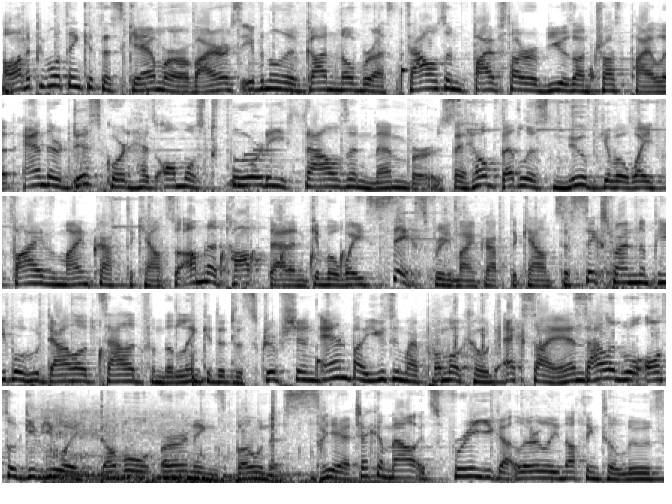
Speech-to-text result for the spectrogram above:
A lot of people think it's a scam or a virus even though they've gotten over a thousand five-star reviews on Trustpilot and their Discord has almost 40,000 members. They help Bedless Noob give away five Minecraft accounts, so I'm gonna top that and give away six free Minecraft accounts to six random people who download Salad from the link in the description and by using my promo code XIN, Salad will also give you a double earnings bonus. So yeah, check them out. It's free. You got literally nothing to lose.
